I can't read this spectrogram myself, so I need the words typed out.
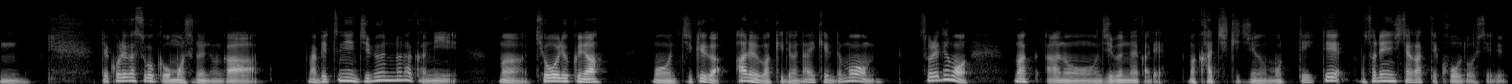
うん。で、これがすごく面白いのが、まあ、別に自分の中に、まあ、強力なもう軸があるわけではないけれども、それでも、まあ、あの自分の中で、まあ、価値基準を持っていてそれに従って行動している。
